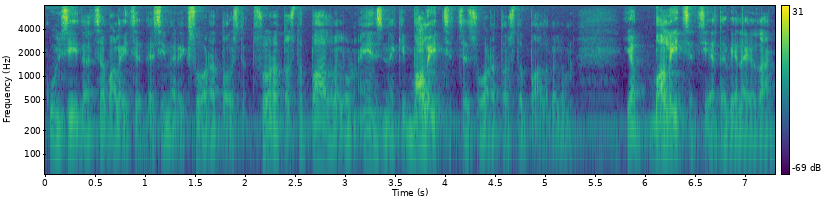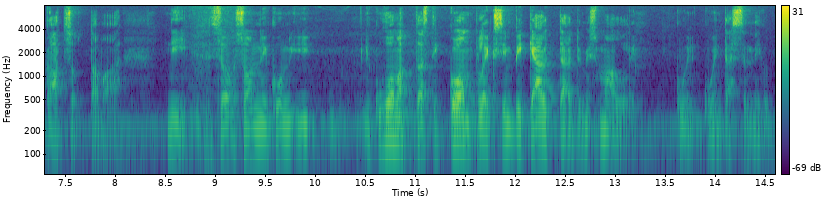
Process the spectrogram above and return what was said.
kuin siitä, että sä valitset esimerkiksi suoratoista, suoratoistopalvelun. Ensinnäkin valitset sen suoratoistopalvelun ja valitset sieltä vielä jotain katsottavaa. Niin se on, se on niin kuin, niin kuin huomattavasti kompleksimpi käyttäytymismalli kuin, kuin tässä. Niin kuin,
